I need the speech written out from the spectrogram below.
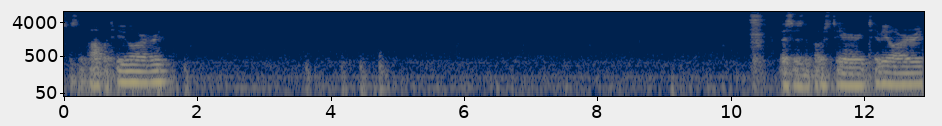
This is the popliteal artery. This is the posterior tibial artery.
